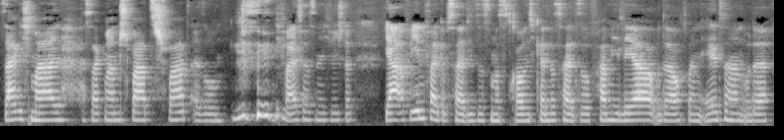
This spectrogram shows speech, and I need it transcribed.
sag ich mal, was sagt man, schwarz-schwarz, also ich weiß jetzt nicht, wie ich das. Ja, auf jeden Fall gibt's halt dieses Misstrauen. Ich kenne das halt so familiär oder auch von Eltern oder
